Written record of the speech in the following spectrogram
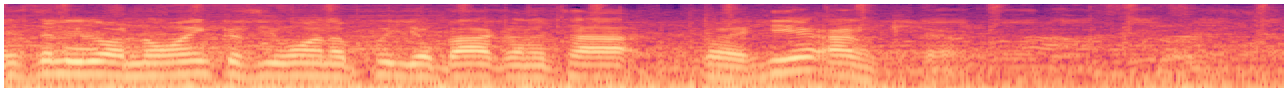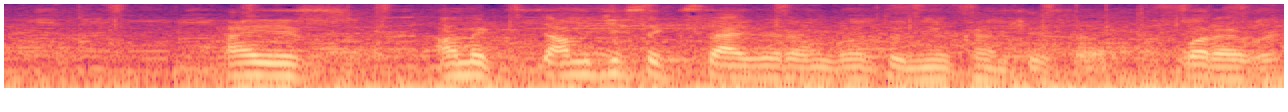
it's a little annoying because you want to put your bag on the top. But here, I don't care. I just, I'm, I'm just excited I'm going to a new country, so whatever.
